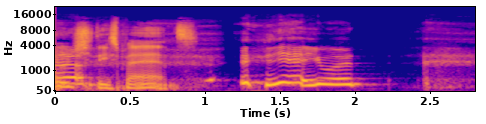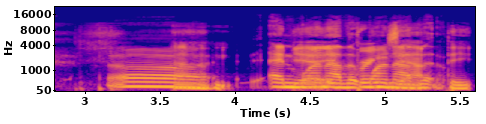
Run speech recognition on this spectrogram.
Would shit his pants. yeah, you would. Oh, Um, and Yeah, one other, one other. the.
